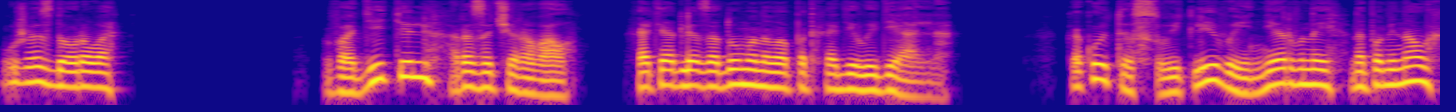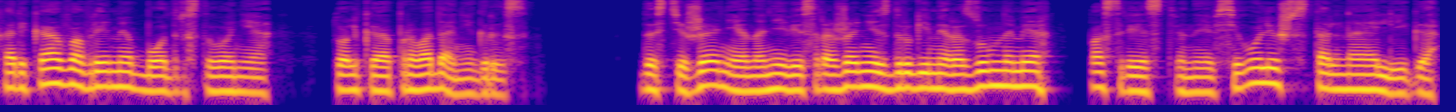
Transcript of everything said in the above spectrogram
Уже здорово. Водитель разочаровал, хотя для задуманного подходил идеально. Какой-то суетливый, нервный, напоминал хорька во время бодрствования, только провода не грыз. Достижения на ниве сражений с другими разумными посредственные, всего лишь стальная лига.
